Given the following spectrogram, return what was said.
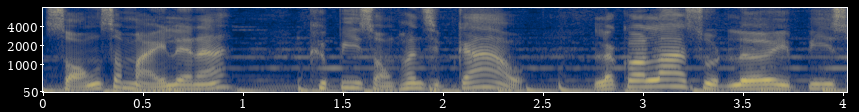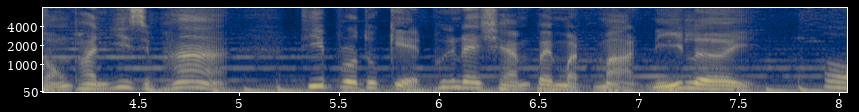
2 สมัยเลยนะ คือปี 2019 แล้วก็ล่าสุดเลยปี 2025 ที่โปรตุเกสเพิ่งได้แชมป์ไปหมาดๆนี้เลย โอ้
